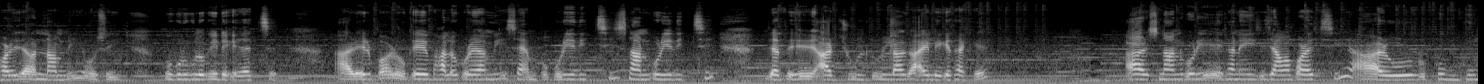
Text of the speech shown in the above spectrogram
ঘরে যাওয়ার নাম নেই, ও সেই কুকুরগুলোকেই ডেকে যাচ্ছে। আর এরপর ওকে ভালো করে আমি শ্যাম্পু করিয়ে দিচ্ছি, স্নান করিয়ে দিচ্ছি, যাতে আর চুল টুল্লা গায়ে লেগে থাকে। আর স্নান করিয়ে এখানে এই যে জামা পরাচ্ছি, আর ওর খুব ঘুম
